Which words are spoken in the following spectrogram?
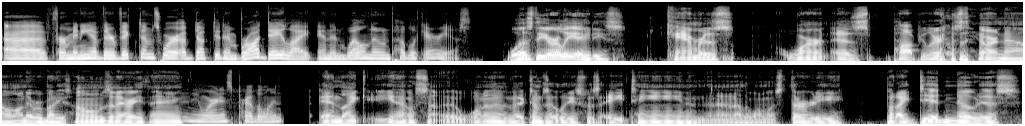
uh, for many of their victims were abducted in broad daylight and in well known public areas. Was the early '80s. Cameras weren't as popular as they are now on everybody's homes and everything. They weren't as prevalent. and like you know some, uh, one of the victims at least was 18 and then another one was 30 but i did notice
